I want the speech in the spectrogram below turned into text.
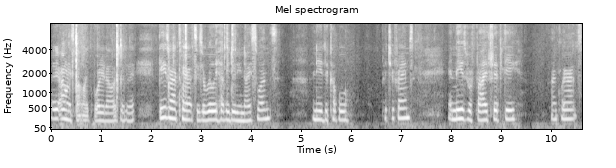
I only spent like $40 for today. These are on clearance. These are really heavy duty, nice ones. I needed a couple picture frames. And these were 550 on clearance.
